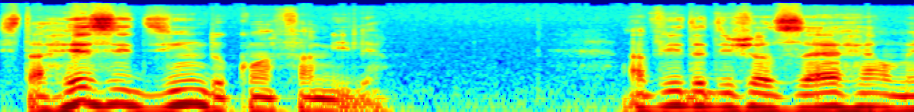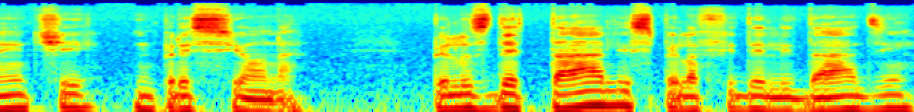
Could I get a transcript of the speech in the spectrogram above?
está residindo com a família. A vida de José realmente impressiona pelos detalhes, pela fidelidade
